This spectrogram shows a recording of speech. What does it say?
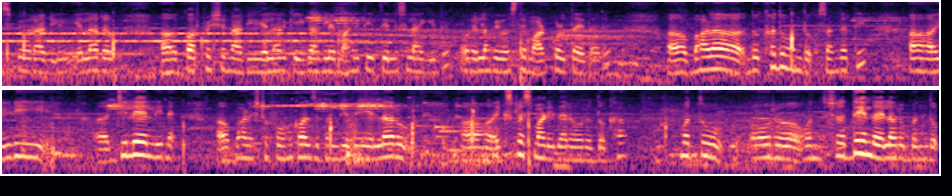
ಎಸ್ ಪಿ ಅವರಾಗಲಿ ಎಲ್ಲರೂ ಕಾರ್ಪೊರೇಷನ್ ಆಗಲಿ, ಎಲ್ಲರಿಗೆ ಈಗಾಗಲೇ ಮಾಹಿತಿ ತಿಳಿಸಲಾಗಿದೆ. ಅವರೆಲ್ಲ ವ್ಯವಸ್ಥೆ ಮಾಡ್ಕೊಳ್ತಾ ಇದ್ದಾರೆ. ಭಾಳ ದುಃಖದ ಒಂದು ಸಂಗತಿ. ಇಡೀ ಜಿಲ್ಲೆಯಲ್ಲಿನೇ ಭಾಳಷ್ಟು ಫೋನ್ ಕಾಲ್ಸ್ ಬಂದಿದೆ. ಎಲ್ಲರೂ ಎಕ್ಸ್ಪ್ರೆಸ್ ಮಾಡಿದ್ದಾರೆ ಅವರ ದುಃಖ. ಮತ್ತು ಅವರು ಒಂದು ಶ್ರದ್ಧೆಯಿಂದ ಎಲ್ಲರೂ ಬಂದು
